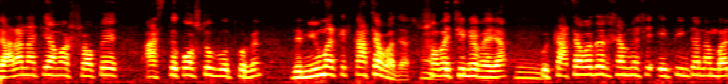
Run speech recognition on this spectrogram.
যারা নাকি আমার শপে আসতে কষ্ট বোধ করবেন যে নিউ মার্কেট কাঁচা বাজার হ্যাঁ। সবাই চিনে ভাইয়া। ওই কাঁচা বাজারের সামনে এসে এই তিনটা নাম্বার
